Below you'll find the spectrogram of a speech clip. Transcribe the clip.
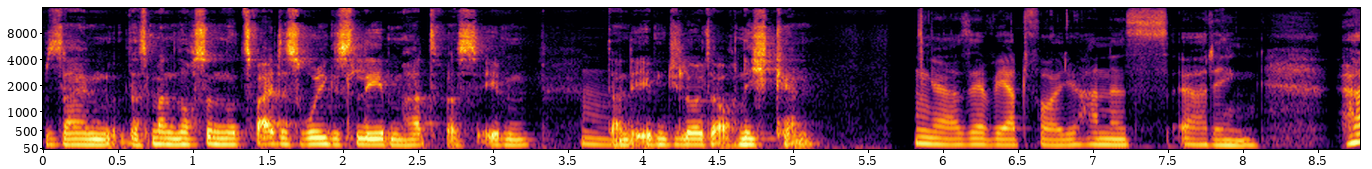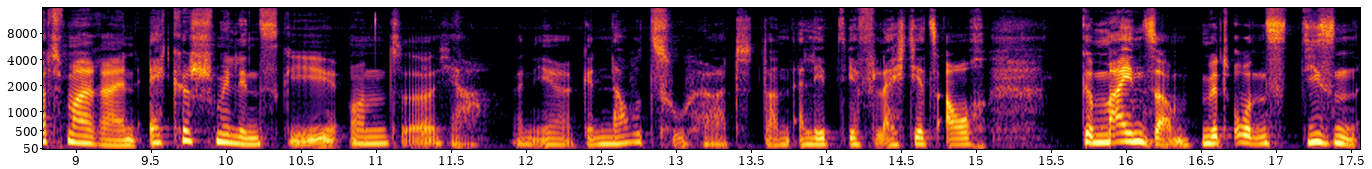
sein, dass man noch so ein zweites ruhiges Leben hat, was eben mhm. dann eben die Leute auch nicht kennen. Ja, sehr wertvoll, Johannes Oerding. Hört mal rein, Ecke Schmilinski. Und äh, ja, wenn ihr genau zuhört, dann erlebt ihr vielleicht jetzt auch gemeinsam mit uns diesen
